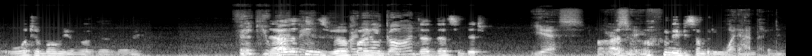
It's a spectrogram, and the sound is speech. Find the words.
What a bomb you got there, buddy. Thank the you, other Batman. things were Are they funny, all but gone? that, that's a bit. Yes. Oh, you're I don't know. Maybe somebody. What happened?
